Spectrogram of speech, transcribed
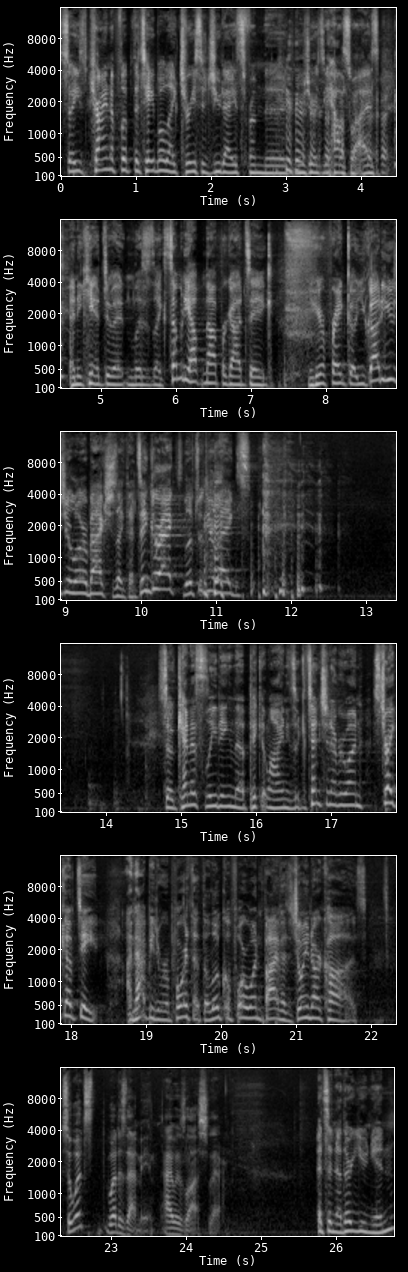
So he's trying to flip the table like Teresa Giudice from the New Jersey Housewives, and he can't do it. And Liz is like, "Somebody help him out for God's sake!" You hear Frank go, "You got to use your lower back." She's like, "That's incorrect. Lift with your legs." so Kenneth's leading the picket line. He's like, "Attention, everyone! Strike update. I'm happy to report that the local 415 has joined our cause. So what's what does that mean? I was lost there. It's another union."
